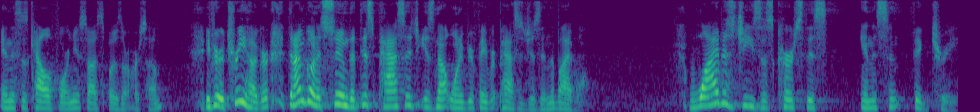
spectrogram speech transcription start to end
and this is California, so I suppose there are some. If you're a tree hugger, then I'm going to assume that this passage is not one of your favorite passages in the Bible. Why does Jesus curse this innocent fig tree?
